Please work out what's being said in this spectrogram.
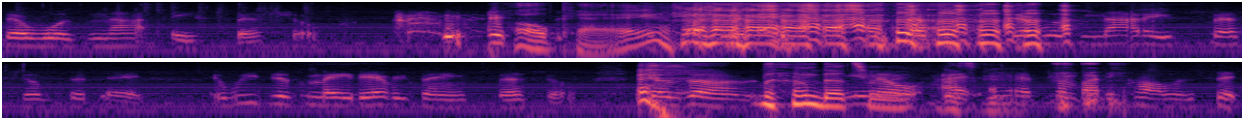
there was not a special. Okay. there was not a special today. We just made everything special because um, That's you know right. I, I had somebody call in sick.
